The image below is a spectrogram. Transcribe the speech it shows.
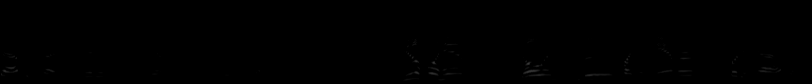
that which I have committed unto him against that day. Beautiful hymns, going smooth like a hammer, putting a, a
